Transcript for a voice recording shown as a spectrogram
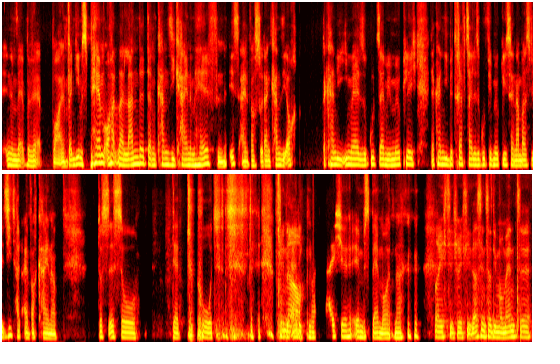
in einem Bewerb Boah, wenn die im Spam-Ordner landet, dann kann sie keinem helfen. Ist einfach so. Dann kann sie auch, da kann die E-Mail so gut sein wie möglich, da kann die Betreffzeile so gut wie möglich sein, aber es sieht halt einfach keiner. Das ist so der Tod. genau. Leiche im Spam-Ordner. Richtig, richtig. Das sind so die Momente,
